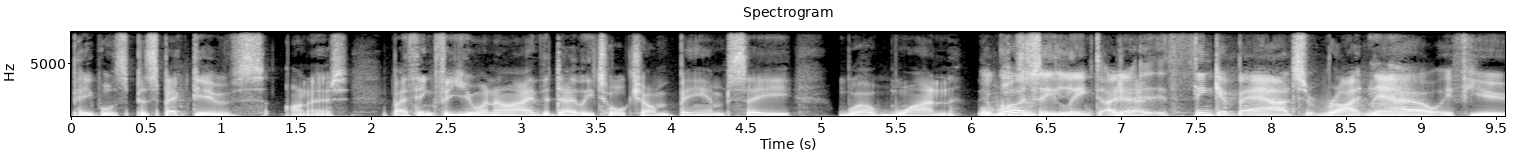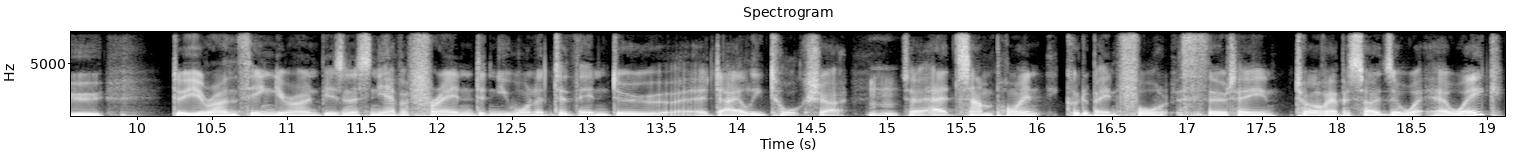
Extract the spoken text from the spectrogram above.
people's perspectives on it. But I think for you and I, the Daily Talk Show and BMC were one. well, closely linked. I don't, think about right now if you do your own thing, your own business, and you have a friend and you wanted to then do a daily talk show. Mhm. So at some point, it could have been four, 13, 12 episodes a, week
